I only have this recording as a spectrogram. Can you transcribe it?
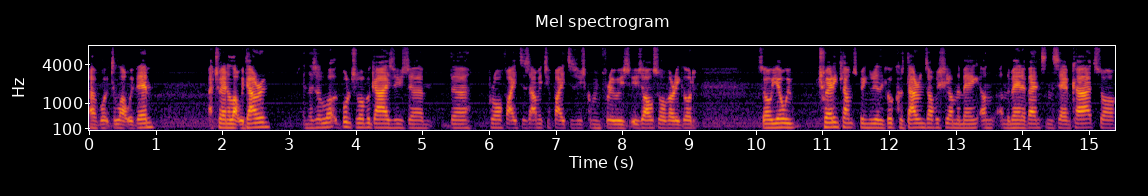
I've worked a lot with him. I train a lot with Darren, and there's a lot, a bunch of other guys who's um, the pro fighters, amateur fighters who's coming through, who's, who's also very good. So yeah, we training camp's been really good because Darren's obviously on the main on, on the main events on the same card. So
